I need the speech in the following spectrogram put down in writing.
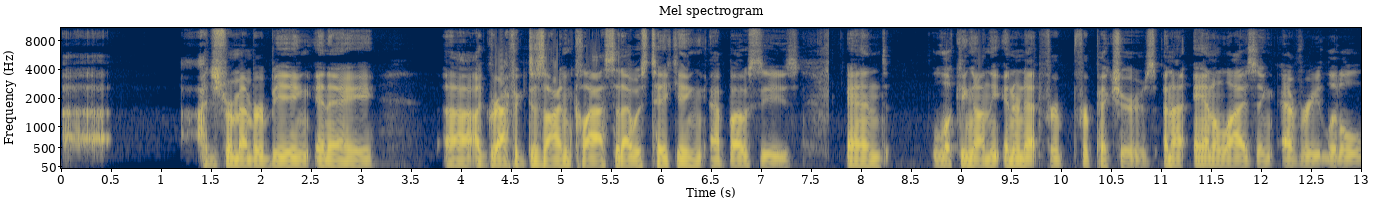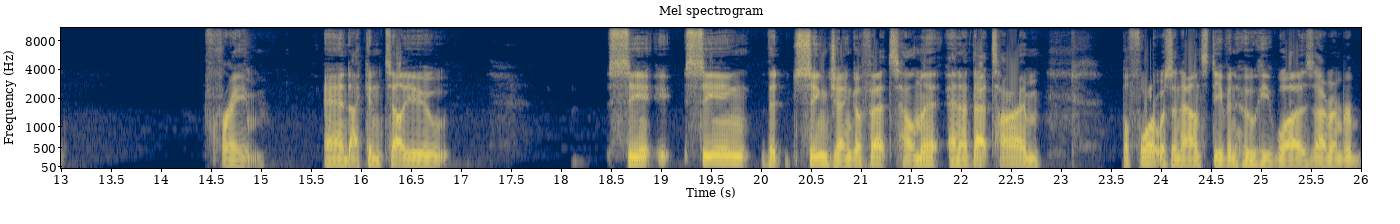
uh, I just remember being in a uh, a graphic design class that I was taking at BOCES and looking on the internet for for pictures and I analyzing every little frame. And I can tell you see, seeing the seeing Jango Fett's helmet and at that time before it was announced even who he was, I remember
